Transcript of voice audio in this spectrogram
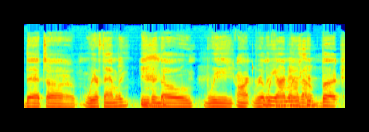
that uh, we're family, even though we aren't really we family. Are now, but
